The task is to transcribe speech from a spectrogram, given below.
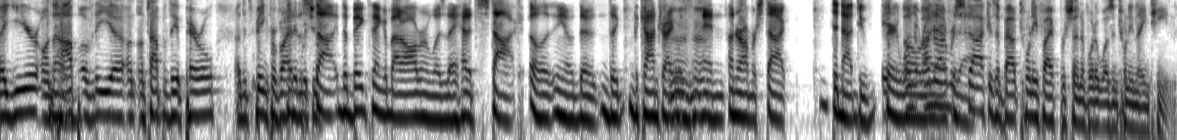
a year on top of the uh, on, on top of the apparel uh, that's being provided, the which stock. the big thing about Auburn was they had its stock. Uh, you know, the the the contract was and Under Armour stock did not do very is well. Under, right Under Armour stock is about twenty five percent of what it was in twenty nineteen.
